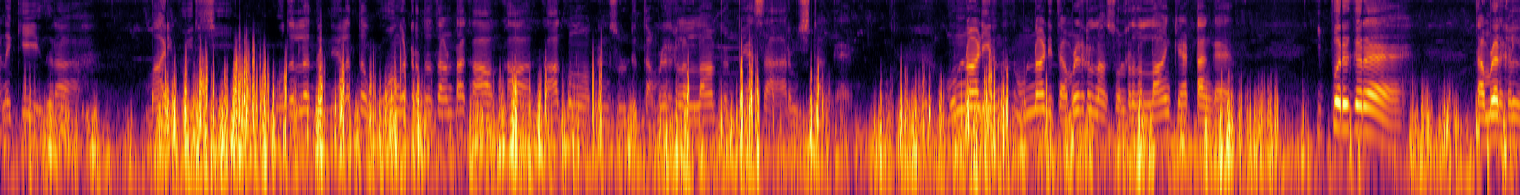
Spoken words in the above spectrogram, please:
எனக்கே எதிராக மாறி போயிடுச்சு முதல்ல இந்த நிலத்தை ஓங்கட்டுறது தாண்டா கா கா காக்கணும் அப்படின்னு சொல்லிட்டு தமிழர்களெல்லாம் இப்போ பேச ஆரம்பிச்சிட்டாங்க. முன்னாடி இருந்தது முன்னாடி தமிழர்கள் நான் சொல்கிறதெல்லாம் கேட்டாங்க. இப்போ இருக்கிற தமிழர்கள்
